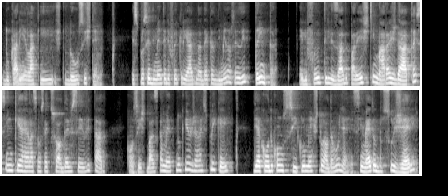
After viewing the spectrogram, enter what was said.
Do carinha lá que estudou o sistema. Esse procedimento ele foi criado na década de 1930. Ele foi utilizado para estimar as datas em que a relação sexual deve ser evitada. Consiste basicamente no que eu já expliquei, de acordo com o ciclo menstrual da mulher. Esse método sugere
